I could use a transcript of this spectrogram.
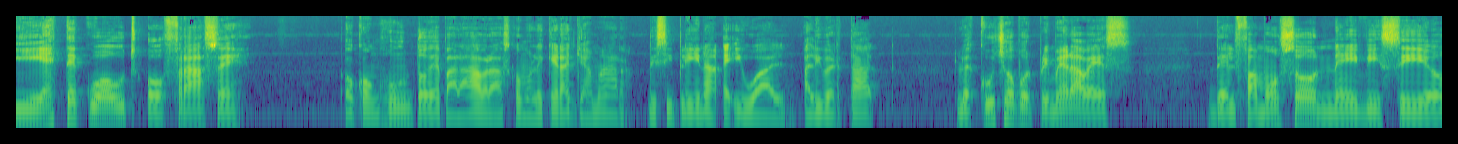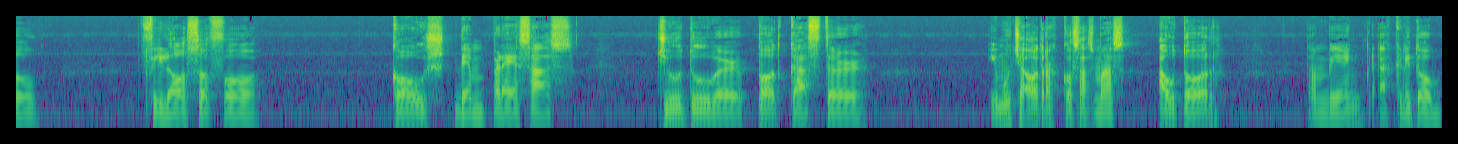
Y este quote o frase o conjunto de palabras, como le quieras llamar, disciplina es igual a libertad, lo escucho por primera vez del famoso Navy SEAL, filósofo, coach de empresas, youtuber, podcaster y muchas otras cosas más. Autor también, ha escrito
